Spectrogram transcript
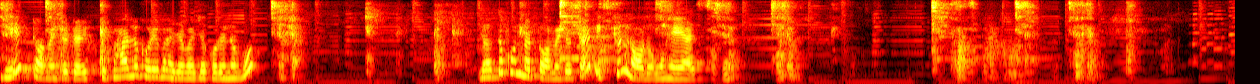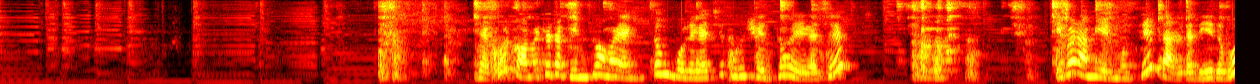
দিয়ে টমেটোটা একটু ভালো করে ভাজা ভাজা করে নেব। যতক্ষণ না টমেটোটা একটু নরম হয়ে আসছে। দেখো, টমেটোটা কিন্তু আমার একদম গলে গেছে, পুরো সেদ্ধ হয়ে গেছে। এবার আমি এর মধ্যে ডালটা দিয়ে দেবো।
